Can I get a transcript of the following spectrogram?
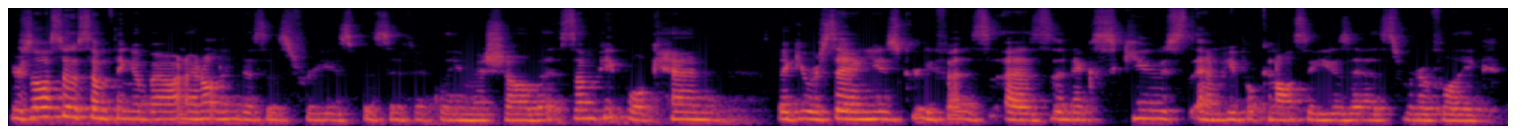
There's also something about, and I don't think this is for you specifically, Michelle, but some people can, like you were saying, use grief as as an excuse, and people can also use it as sort of like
